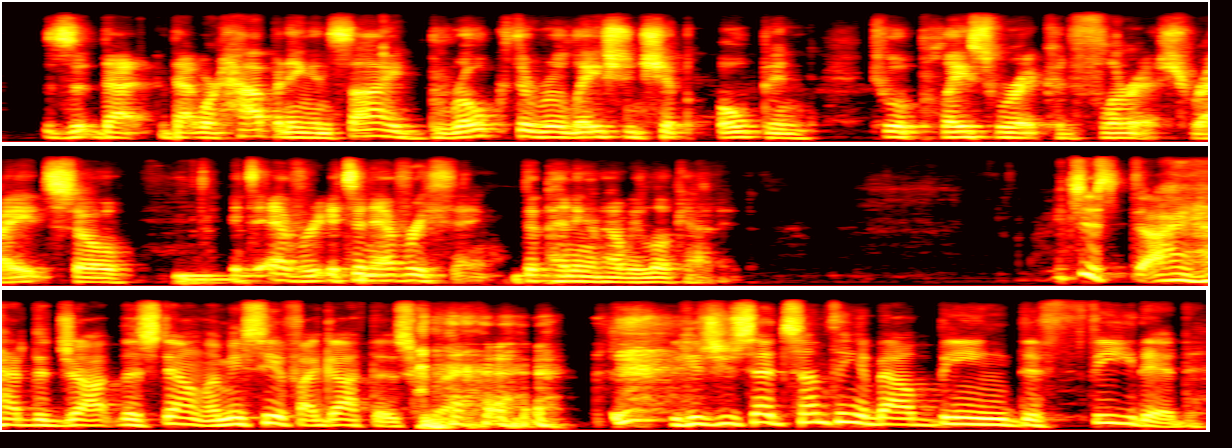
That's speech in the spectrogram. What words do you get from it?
that that were happening inside broke the relationship open to a place where it could flourish right? So mm-hmm. it's every it's in everything depending on how we look at it I just I had to jot this down. Let me see if I got this correct. because you said something about being defeated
